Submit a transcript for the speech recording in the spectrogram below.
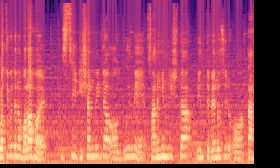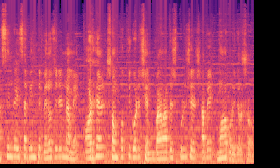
প্রতিবেদনে বলা হয়, স্ত্রী জিশান মির্জা ও দুই মেয়ে ফারহিন রিশতা বিনতে বেনজির ও তাহসিন রাইসা বিনতে বেনজিরের নামে অঢেল সম্পত্তি গড়েছেন বাংলাদেশ পুলিশের সাবেক মহাপরিদর্শক।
